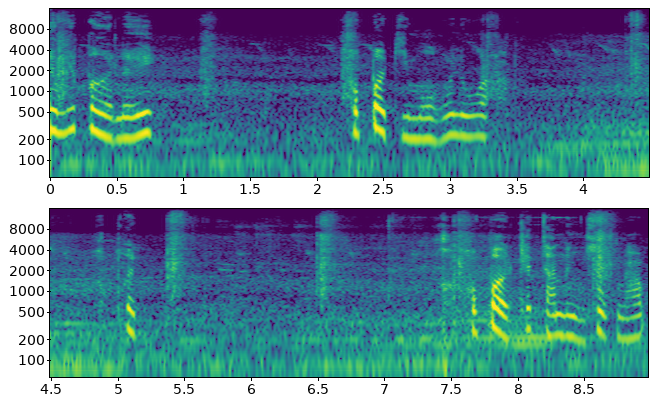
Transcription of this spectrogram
ยังไม่เปิดเลย เขาเปิดกี่โมงไม่รู้อะเขาเปิดเขาเขาเปิดแค่จันทร์ถึงศุกร์นะครับ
